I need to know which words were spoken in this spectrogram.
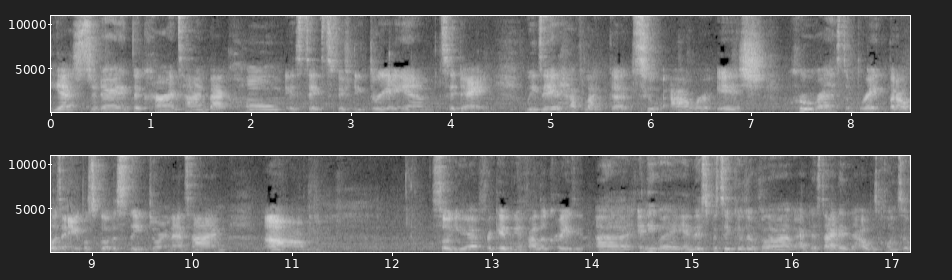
yesterday. The current time back home is 6:53 a.m today. We did have like a two hour ish crew rest break but i wasn't able to go to sleep during that time. Um so yeah forgive me if i look crazy. Uh anyway in this particular vlog i decided that i was going to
